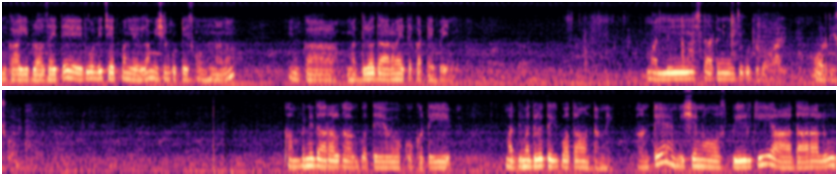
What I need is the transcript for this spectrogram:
ఇంకా ఈ బ్లౌజ్ అయితే ఎదుగుండి చేతి పని లేదుగా మిషన్ కుట్టేసుకుంటున్నాను. ఇంకా మధ్యలో దారం అయితే కట్ అయిపోయింది. మళ్ళీ స్టార్టింగ్ నుంచి కుట్టుకోవాలి ఓడ తీసుకొని. కంపెనీ దారాలు కాకపోతే ఒక్కొక్కటి మధ్య మధ్యలో తెగిపోతూ ఉంటున్నాయి. అంటే మిషన్ స్పీడ్కి ఆ దారాలు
